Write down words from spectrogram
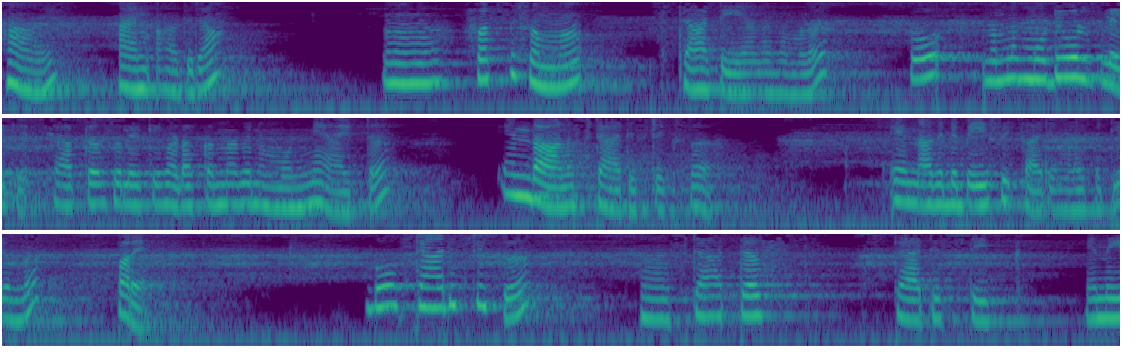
Hi I'm Athira first sem start ചെയ്യാണ് നമ്മൾ അപ്പോൾ നമ്മൾ മൊഡ്യൂൾസിലേക്ക് ചാപ്റ്റേഴ്സിലേക്ക് കടക്കുന്നതിന് മുന്നേ ആയിട്ട് എന്താണ് സ്റ്റാറ്റിസ്റ്റിക്സ് എന്ന് അതിന്റെ ബേസിക് കാര്യങ്ങളെ പറ്റി ഒന്ന് പറയാം. അപ്പോൾ സ്റ്റാറ്റിസ്റ്റിക് സ്റ്റാറ്റസ് സ്റ്റാറ്റിസ്റ്റിക് എന്നീ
